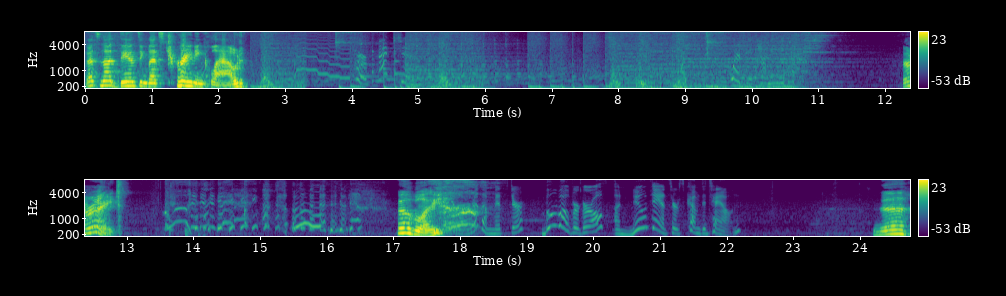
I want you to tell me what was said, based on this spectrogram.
That's not dancing, that's training, Cloud. Alright. Oh boy. Rhythm, mister. Move over, girls. A new dancer's come to town. Nah,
